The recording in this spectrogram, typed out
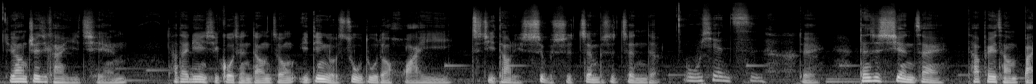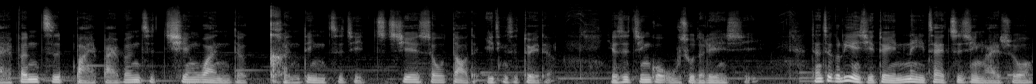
就像 Jessica 以前，她在练习过程当中，一定有速度的怀疑自己到底是不是真不是真的，无限次。对，但是现在他非常百分之百、百分之千万的肯定自己接收到的一定是对的，也是经过无数的练习。但这个练习对于内在自信来说，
